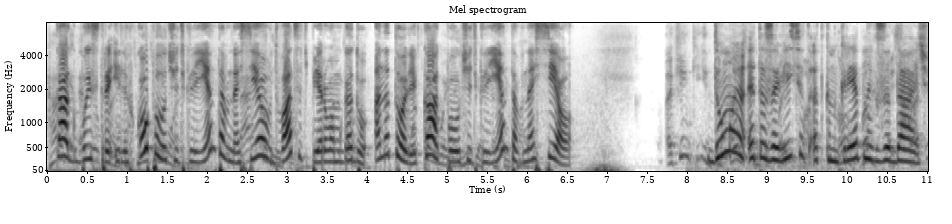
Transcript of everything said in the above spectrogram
Как быстро и легко получить клиентов на SEO в 2021 году? Анатолий, как получить клиентов на SEO? Думаю, это зависит от конкретных задач.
